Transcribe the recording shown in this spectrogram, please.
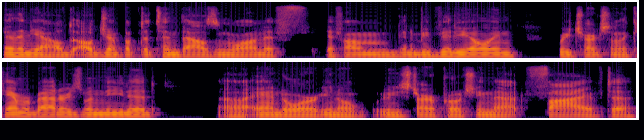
and then yeah, I'll I'll jump up to 10,001 if if I'm going to be videoing, recharge some of the camera batteries when needed, uh, and or you know when you start approaching that five to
